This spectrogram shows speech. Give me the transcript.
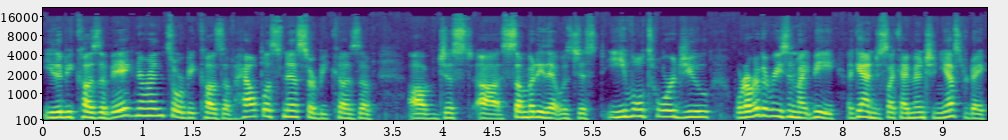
either because of ignorance or because of helplessness or because of of just uh, somebody that was just evil towards you, whatever the reason might be. Again, just like I mentioned yesterday,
